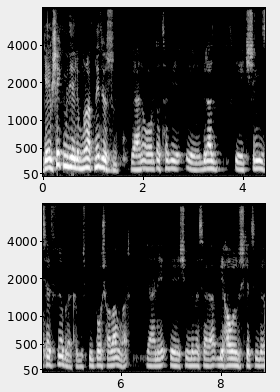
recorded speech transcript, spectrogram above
gevşek mi diyelim Murat ne diyorsun? Yani orada tabii e, biraz e, kişinin inisiyatifine bırakılmış bir boş alan var. Yani e, şimdi mesela bir havayolu şirketinde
